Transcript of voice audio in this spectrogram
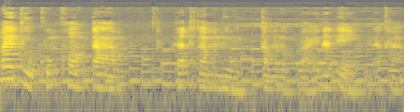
ไม่ถูกคุ้มครองตามรัฐธรรมนูญกำหนดไว้นั่นเองนะครับ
